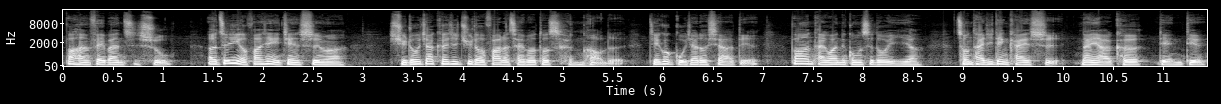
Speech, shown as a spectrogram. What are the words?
包含费半指数。而最近有发现一件事吗？许多家科技巨头发的财报都是很好的，结果股价都下跌，包含台湾的公司都一样。从台积电开始，南亚科、联电、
